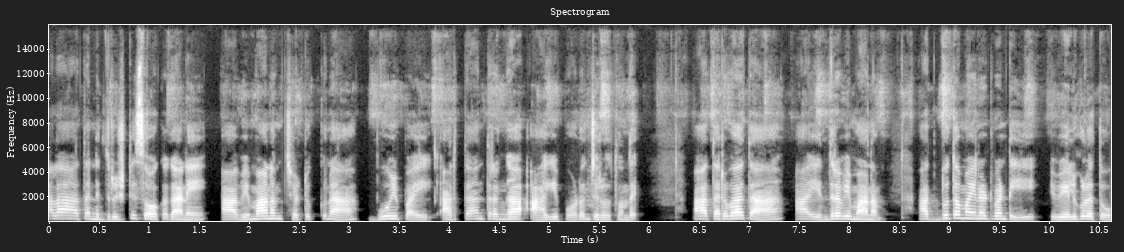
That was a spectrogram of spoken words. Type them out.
అలా అతని దృష్టి సోకగానే ఆ విమానం చటుక్కున భూమిపై అర్థాంతరంగా ఆగిపోవడం జరుగుతుంది. ఆ తరువాత ఆ ఇంద్ర విమానం అద్భుతమైనటువంటి వెలుగులతో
